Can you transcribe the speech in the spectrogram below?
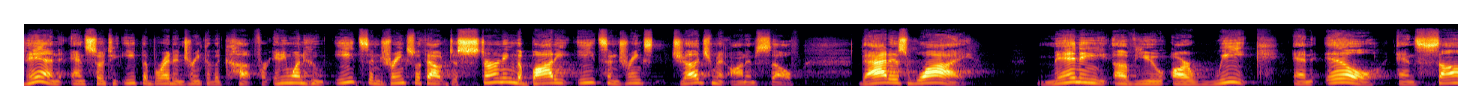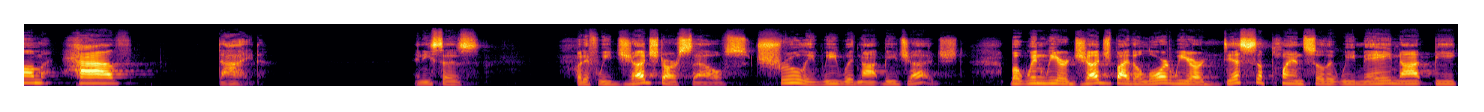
Then, and so to eat the bread and drink of the cup. For anyone who eats and drinks without discerning the body eats and drinks judgment on himself. That is why many of you are weak and ill, and some have died. And he says, but if we judged ourselves, truly we would not be judged. But when we are judged by the Lord, we are disciplined so that we may not be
